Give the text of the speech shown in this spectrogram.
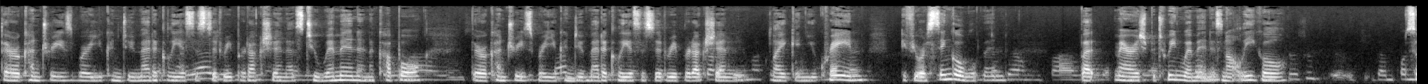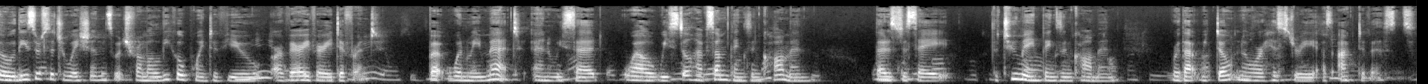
There are countries where you can do medically assisted reproduction as two women and a couple. There are countries where you can do medically assisted reproduction, like in Ukraine, if you're a single woman, but marriage between women is not legal. So these are situations which, from a legal point of view, are very, very different. But when we met and we said, well, we still have some things in common, that is to say, the two main things in common were that we don't know our history as activists,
